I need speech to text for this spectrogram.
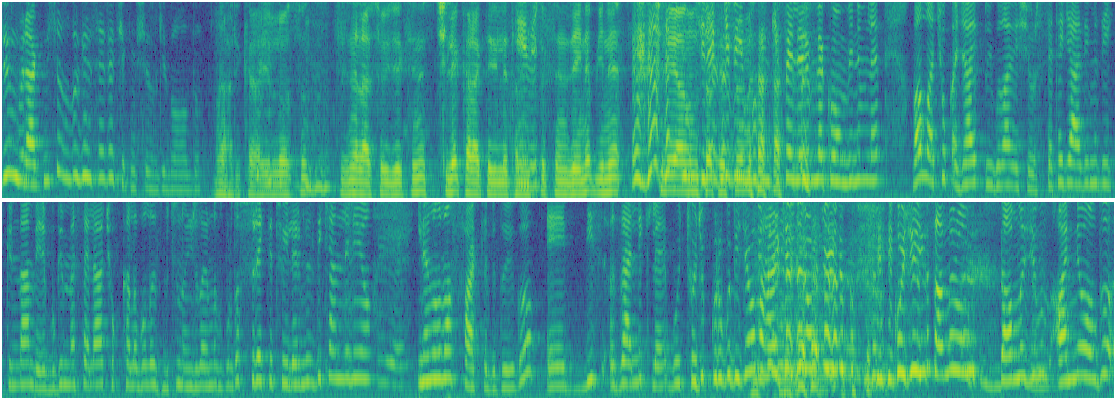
dün bırakmışız, bugün sete çıkmışız gibi oldu. Harika, hayırlı olsun. Siz neler söyleyeceksiniz? Çilek karakteriyle tanıştık Evet. seni Zeynep. Yine Çilek'i anımsatıyorsun. Çilek gibiyim bugün küpelerimle, kombinimle. Valla çok acayip duygular yaşıyoruz. Sete geldiğimiz ilk günden beri. Bugün mesela çok kalabalığız. Bütün oyuncularımız burada. Sürekli tüylerimiz dikenleniyor. İnanılmaz farklı bir duygu. Ee, biz özellikle bu çocuk grubu diyeceğim ama herkes çok büyüdük. Koca insanlar olduk. Damlacığımız anne oldu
